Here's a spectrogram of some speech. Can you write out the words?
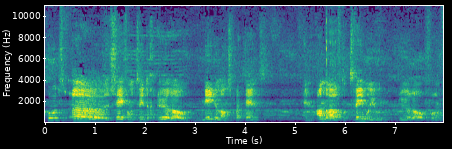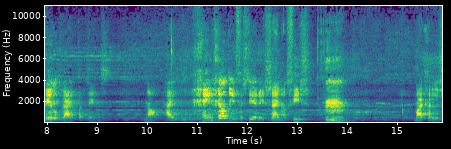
Goed, eh 720 euro Nederlands patent. En anderhalf tot 2 miljoen euro voor een wereldwijd patent. Nou, hij, geen geld investeren is zijn advies. maar ik ga dus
